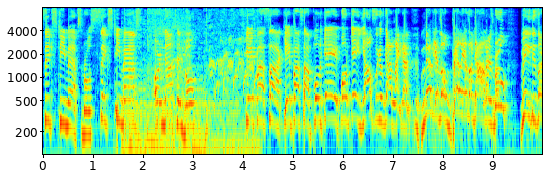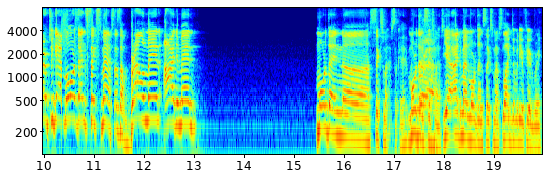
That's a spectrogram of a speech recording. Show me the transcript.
60 maps, bro. 60 maps or nothing, bro. ¿Qué pasa? ¿Qué pasa? ¿Por qué? ¿Por qué? Y'all suckers got like that millions or billions of dollars, bro. We deserve to get more than six maps. As a brown man, I demand more than uh, six maps, okay? More than six Bruh. maps. Yeah, I demand more than six maps. Like the video if you agree.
